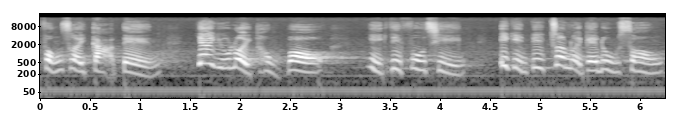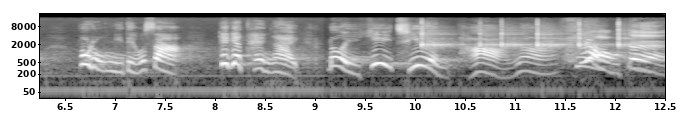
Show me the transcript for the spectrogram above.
方才家丁也有来通报，你的父亲已经伫转来嘅路上，不如你调查，给个疼 việc 堂啊！晓得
